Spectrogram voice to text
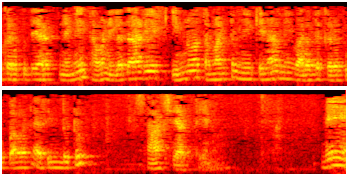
කරපු දෙයක් නෙමෙයි තව නිලධාරියෙක් ඉන්නවා තමන්ට මේ කෙනා මේ වරද කරපු බවට ඇසින් දුටු සාක්ෂියක් තියෙනවා. මේ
